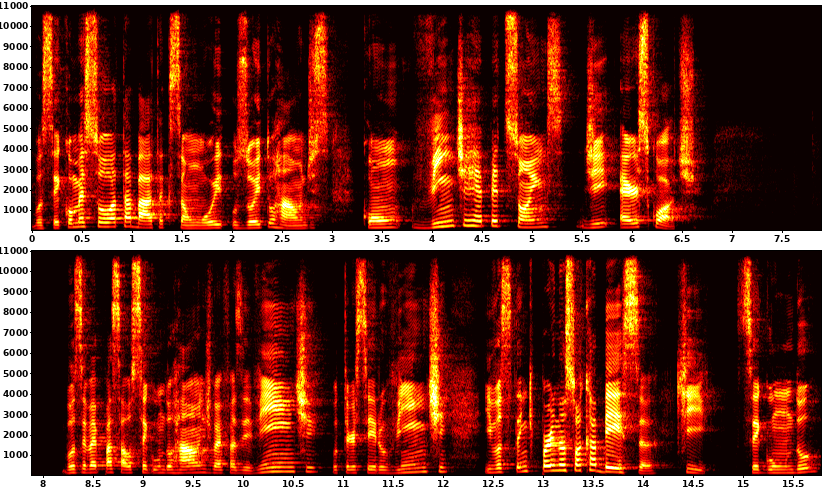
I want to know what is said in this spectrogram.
Você começou a Tabata, que são os oito rounds, com 20 repetições de air squat. Você vai passar o segundo round, vai fazer 20, o terceiro 20, e você tem que pôr na sua cabeça que, segundo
